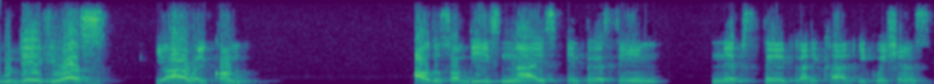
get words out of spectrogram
Good day viewers, you are welcome. How to solve these nice interesting nested radical equations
